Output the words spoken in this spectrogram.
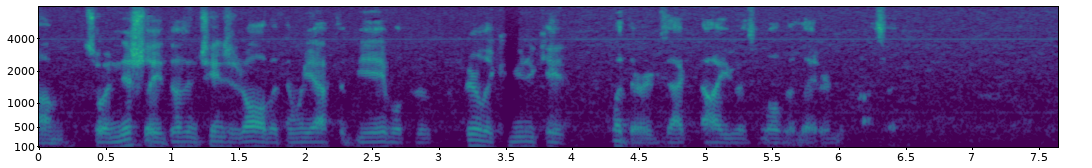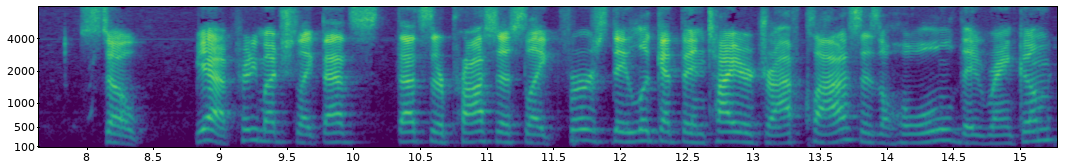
Um, so initially, it doesn't change at all, but then we have to be able to clearly communicate what their exact value is a little bit later in the process. So yeah, pretty much like that's that's their process. Like first, they look at the entire draft class as a whole, they rank them,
